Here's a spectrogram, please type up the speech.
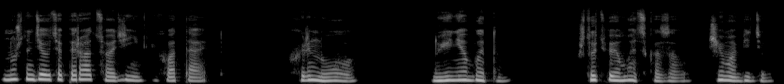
Нужно делать операцию, а денег не хватает. Хреново. Но я не об этом. Что тебе мать сказала? Чем обидела?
